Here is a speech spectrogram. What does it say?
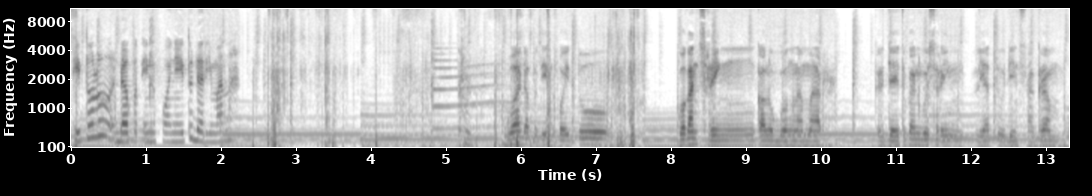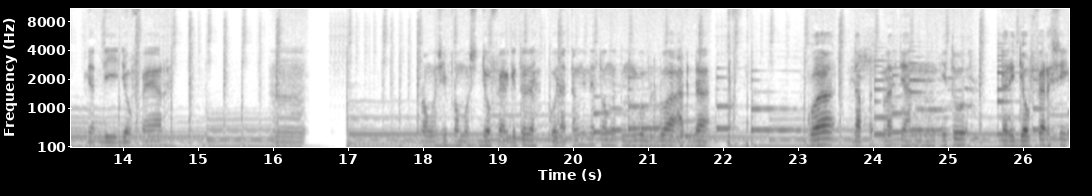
Itu lu dapet infonya itu dari mana? Gua dapet info itu gua kan sering kalau gua ngelamar kerja itu kan gue sering lihat tuh di Instagram lihat di fair eh, promosi-promosi job fair gitu dah. Gue datangin deh tuh sama temen gue berdua Arda. Gue dapet pelatihan itu dari fair sih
